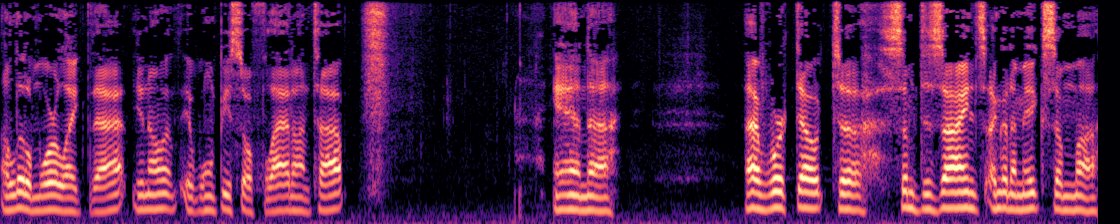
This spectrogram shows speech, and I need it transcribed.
a little more like that you know? It won't be so flat on top. And uh, I've worked out uh, some designs. I'm going to make some uh,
